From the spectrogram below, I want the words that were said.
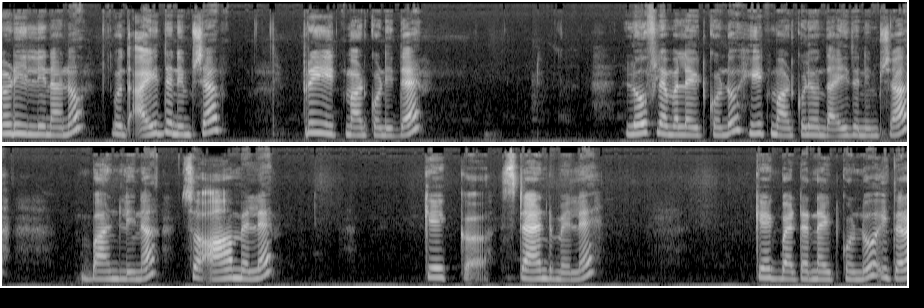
ನೋಡಿ, ಇಲ್ಲಿ ನಾನು ಒಂದು ಐದು ನಿಮಿಷ ಪ್ರೀ ಹೀಟ್ ಮಾಡ್ಕೊಂಡಿದ್ದೆ ಲೋ ಫ್ಲೇಮಲ್ಲೇ ಇಟ್ಕೊಂಡು ಹೀಟ್ ಮಾಡ್ಕೊಳ್ಳಿ ಒಂದು ಐದು ನಿಮಿಷ ಬಾಣಲಿನ. ಸೊ ಆಮೇಲೆ ಕೇಕ್ ಸ್ಟ್ಯಾಂಡ್ ಮೇಲೆ ಕೇಕ್ ಬ್ಯಾಟರ್ನ ಇಟ್ಕೊಂಡು ಈ ಥರ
